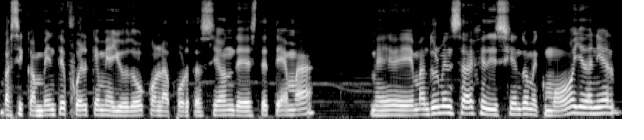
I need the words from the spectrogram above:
básicamente fue el que me ayudó con la aportación de este tema. Me mandó un mensaje diciéndome como, oye Daniel,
